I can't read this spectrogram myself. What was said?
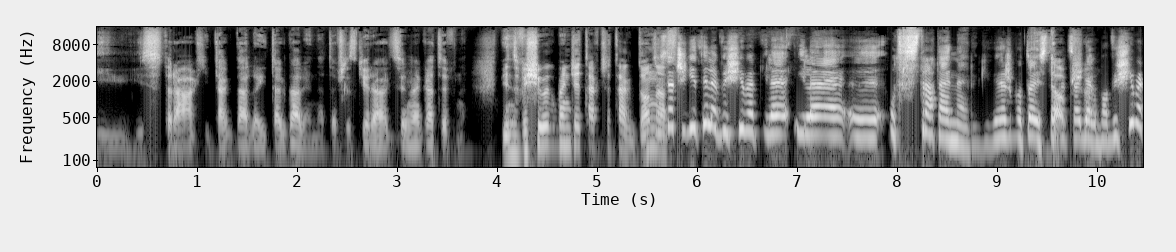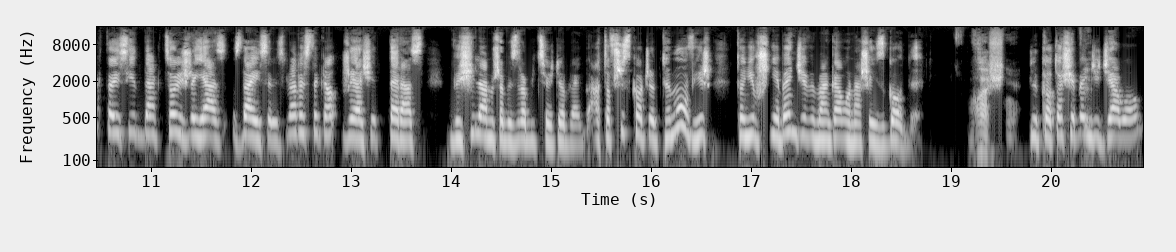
i, i, strach i tak dalej, i tak dalej, na te wszystkie reakcje negatywne. Więc wysiłek będzie tak czy tak do nas. To znaczy nie tyle wysiłek, ile, ile y, strata energii, wiesz, bo to jest to całe, bo wysiłek to jest jednak coś, że ja zdaję sobie sprawę z tego, że ja się teraz wysilam, żeby zrobić coś dobrego. A to wszystko, o czym ty mówisz, to już nie będzie wymagało naszej zgody. Właśnie. Tylko to się będzie działo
